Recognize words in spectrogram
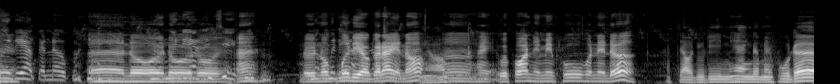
มือเดียวกันนบเออโดยโดยโดยอะโดยนบมือเดียวก็ได้เนาะครับเออให้อวยพรให้แม่ผู้เพิ่นแน่เด้อให้เจ้าอยู่ดีมีแห้งเด้อไหมผู้เด้อ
